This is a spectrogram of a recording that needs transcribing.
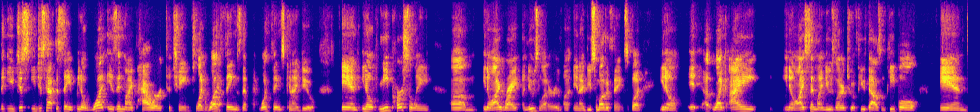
that you just you just have to say, you know, what is in my power to change? Like, what yeah. things that what things can I do? And you know, me personally, um, you know, I write a newsletter uh, and I do some other things, but you know, it uh, like I, you know, I send my newsletter to a few thousand people, and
